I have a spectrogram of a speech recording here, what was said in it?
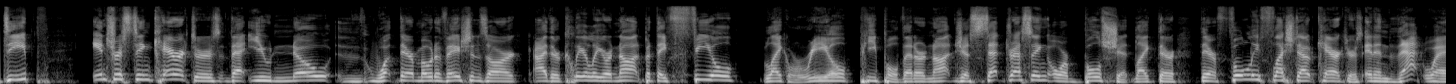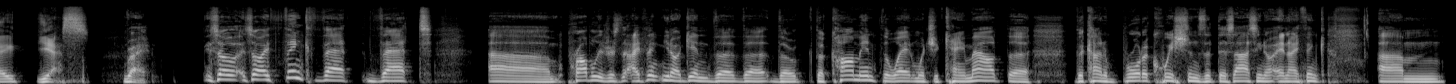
deep, interesting characters that you know th- what their motivations are, either clearly or not, but they feel like real people that are not just set dressing or bullshit. Like they're they're fully fleshed out characters. And in that way yes. Right. So so I think that that um, probably just I think you know again the the the the comment, the way in which it came out, the the kind of broader questions that this asks, you know, and I think um,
